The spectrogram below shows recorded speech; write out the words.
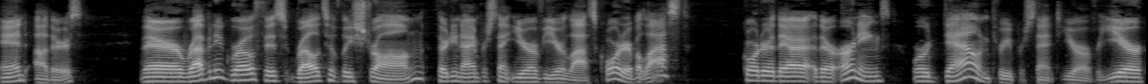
and others. Their revenue growth is relatively strong, 39% year over year last quarter, but last quarter their their earnings were down 3% year over year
